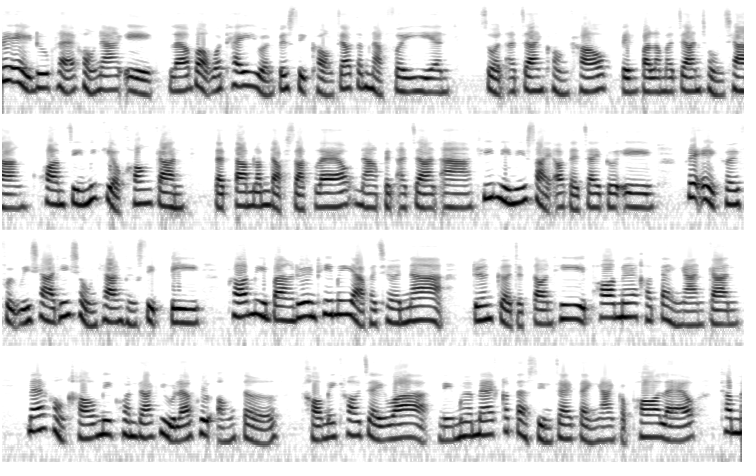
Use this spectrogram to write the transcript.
ระเอกดูแผลของนางเอก แล้วบอกว่าไทหยวนเป็นศิษย์ของเจ้าตำหนักเฟยเยียน ส่วนอาจารย์ของเขาเป็นปรมาจารย์ฉงชาง ความจริงไม่เกี่ยวข้องกัน แต่ตามลำดับศักดิ์แล้ว นางเป็นอาจารย์อาที่มีนิสัยเอาแต่ใจตัวเอง พระเอกเคยฝึกวิชาที่ฉงชางถึง 10 ปี เพราะมีบางเรื่องที่ไม่อยากเผชิญหน้า เรื่องเกิดจากตอนที่พ่อแม่เขาแต่งงานกัน แม่ของเขามีคนรักอยู่แล้วคืออ๋องเต๋อ เขาไม่เข้าใจว่าในเมื่อแม่ก็ตัดสินใจแต่งงานกับพ่อแล้วทำไม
